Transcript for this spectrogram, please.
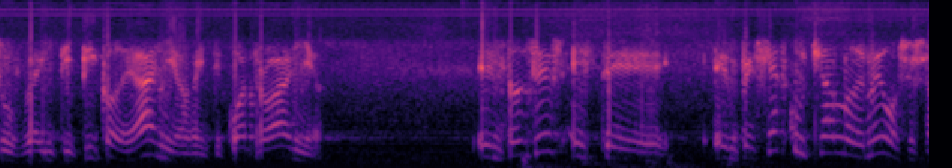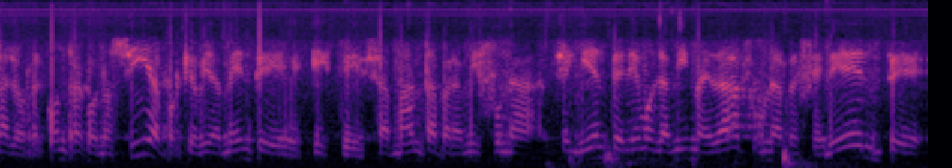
sus veintipico de años, 24 años. Entonces, este, empecé a escucharlo de nuevo, yo ya lo recontra conocía, porque obviamente este, Samantha para mí fue una, si bien tenemos la misma edad, fue una referente,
